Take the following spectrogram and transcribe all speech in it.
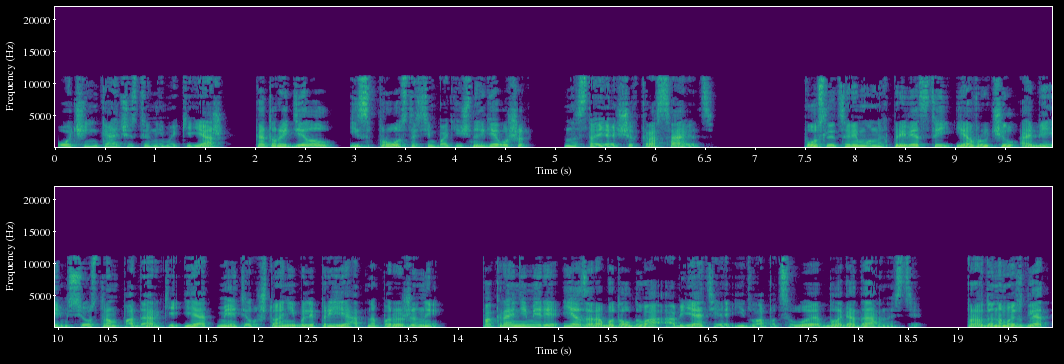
очень качественный макияж, который делал из просто симпатичных девушек настоящих красавиц. После церемонных приветствий я вручил обеим сестрам подарки и отметил, что они были приятно поражены. По крайней мере, я заработал два объятия и два поцелуя благодарности. Правда, на мой взгляд,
